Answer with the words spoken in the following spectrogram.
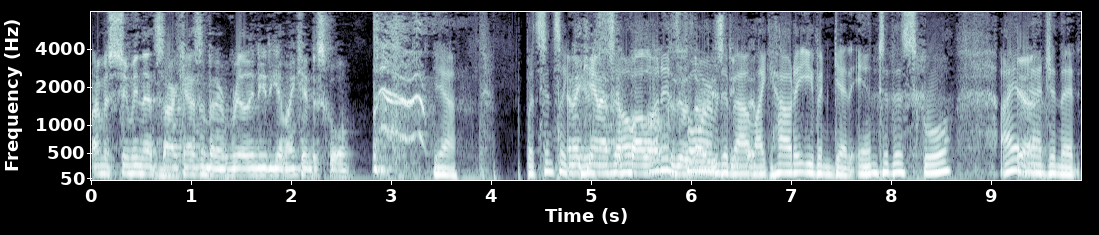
"I'm assuming that's sarcasm, but I really need to get my kid to school." Yeah. But since like And I you're can't so follow-up 'cause it was uninformed about like how to even get into this school, I Yeah. imagine that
